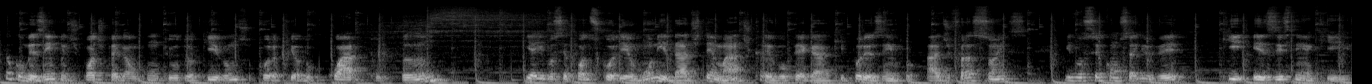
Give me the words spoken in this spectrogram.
Então, como exemplo, a gente pode pegar um conteúdo aqui, vamos supor aqui ó, do quarto ano, e aí você pode escolher uma unidade temática. Eu vou pegar aqui, por exemplo, a de frações, e você consegue ver que existem aqui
